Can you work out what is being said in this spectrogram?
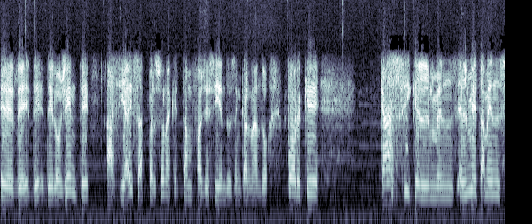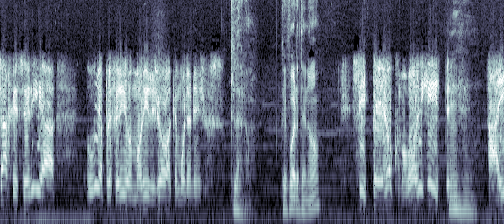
eh, de- de- del oyente hacia esas personas que están falleciendo, desencarnando, porque casi que el, men- el metamensaje sería, hubiera preferido morir yo a que mueran ellos. Claro. Qué fuerte, ¿no? Sí, pero como vos dijiste, ahí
